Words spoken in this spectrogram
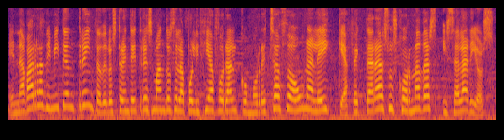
En Navarra dimiten 30 de los 33 mandos de la Policía Foral como rechazo a una ley que afectará a sus jornadas y salarios.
